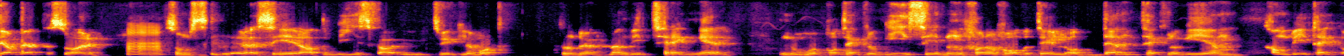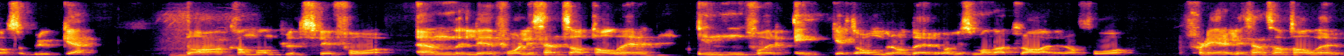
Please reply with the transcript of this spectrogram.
diabetesår. Mm. Som sier, sier at vi skal utvikle vårt produkt, men vi trenger noe på teknologisiden for å få det til, og den teknologien kan vi tenke oss å bruke. Da kan man plutselig få, en, få lisensavtaler innenfor enkelte områder. Og hvis man da klarer å få flere lisensavtaler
